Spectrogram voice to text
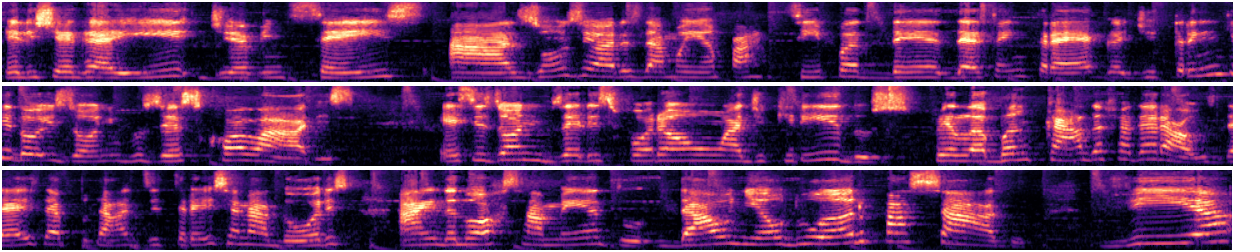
Ele chega aí dia 26 às 11 horas da manhã participa de, dessa entrega de 32 ônibus escolares. Esses ônibus eles foram adquiridos pela bancada federal, os 10 deputados e 3 senadores, ainda no orçamento da União do ano passado, via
